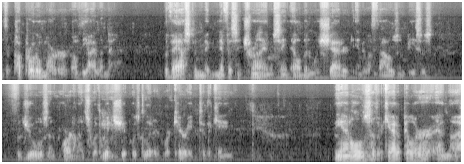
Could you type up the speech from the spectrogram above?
of the proto martyr of the island. The vast and magnificent shrine of St. Alban was shattered into a thousand pieces. The jewels and ornaments with which it was glittered were carried to the king. The annals of the caterpillar and the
